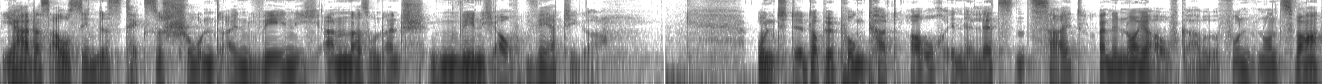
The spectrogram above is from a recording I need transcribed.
ja das Aussehen des Textes schon ein wenig anders und ein wenig auch wertiger. Und der Doppelpunkt hat auch in der letzten Zeit eine neue Aufgabe gefunden. Und zwar,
